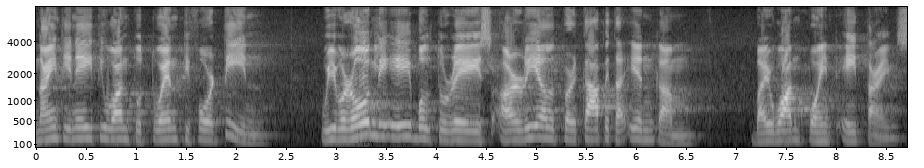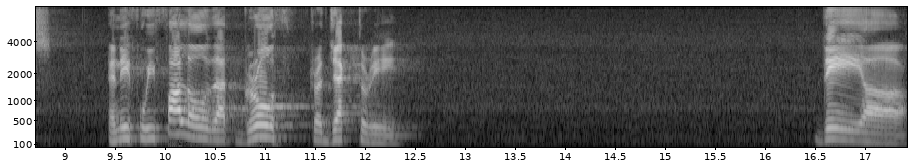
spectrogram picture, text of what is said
1981 to 2014, we were only able to raise our real per capita income by 1.8 times. And if we follow that growth trajectory, the uh,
